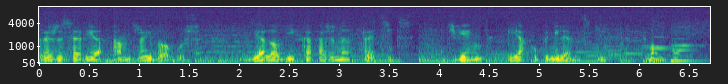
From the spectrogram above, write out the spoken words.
Reżyseria Andrzej Bogusz. Dialogi Katarzyna Precix. Dźwięk Jakub Milencki. Montaż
